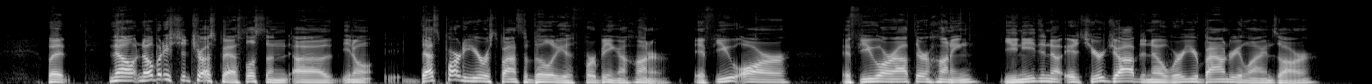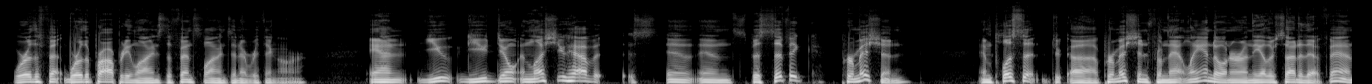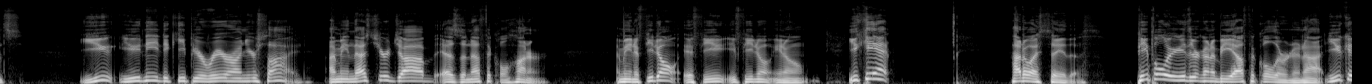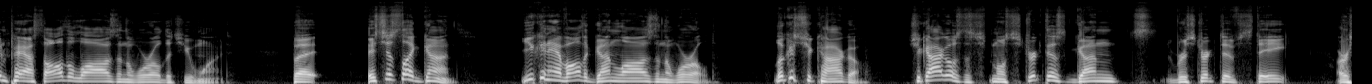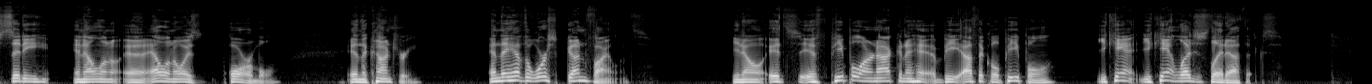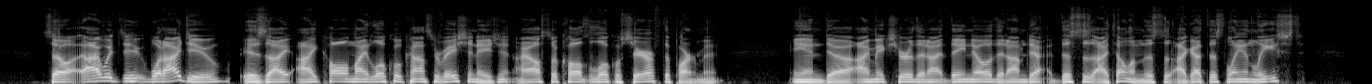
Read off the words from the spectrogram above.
but no, nobody should trespass. Listen, uh, you know, that's part of your responsibility for being a hunter. If you are, if you are out there hunting, you need to know. It's your job to know where your boundary lines are, where the where the property lines, the fence lines, and everything are. And you you don't unless you have in, in specific permission, implicit uh, permission from that landowner on the other side of that fence you you need to keep your rear on your side. I mean, that's your job as an ethical hunter. I mean, if you don't if you if you don't, you know, you can't how do I say this? People are either going to be ethical or not. You can pass all the laws in the world that you want. But it's just like guns. You can have all the gun laws in the world. Look at Chicago. Chicago is the most strictest gun restrictive state or city in Illinois. Uh, Illinois is horrible in the country. And they have the worst gun violence. You know, it's if people are not going to ha- be ethical people, you can't you can't legislate ethics. So I would do what I do is I I call my local conservation agent. I also call the local sheriff department, and uh, I make sure that I they know that I'm da- this is I tell them this is I got this land leased.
